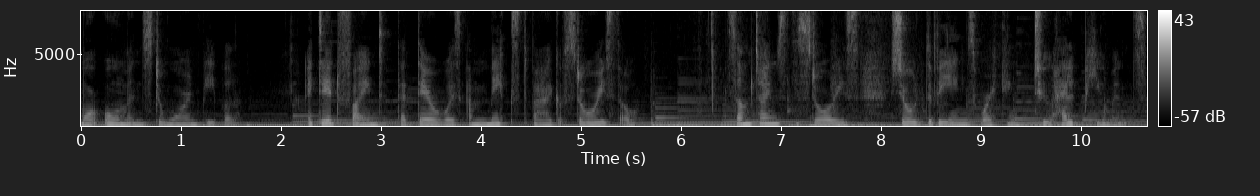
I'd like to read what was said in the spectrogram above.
more omens to warn people. I did find that there was a mixed bag of stories though. Sometimes the stories showed the beings working to help humans,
